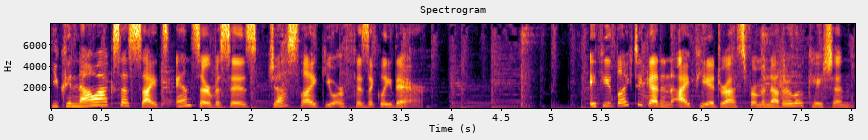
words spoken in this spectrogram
You can now access sites and services just like you're physically there. If you'd like to get an IP address from another location,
